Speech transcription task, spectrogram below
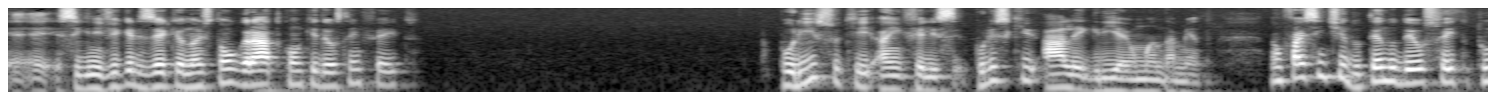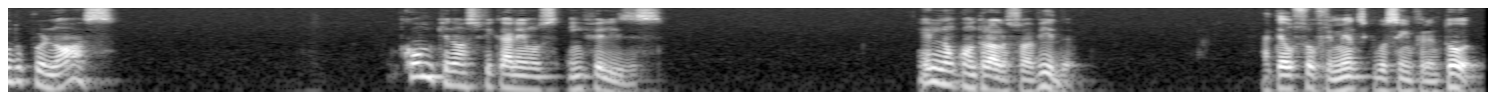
É, é significa dizer que eu não estou grato com o que Deus tem feito. Por isso que a infelicidade, por isso que a alegria é um mandamento. Não faz sentido, tendo Deus feito tudo por nós, como que nós ficaremos infelizes? Ele não controla a sua vida? Até os sofrimentos que você enfrentou,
